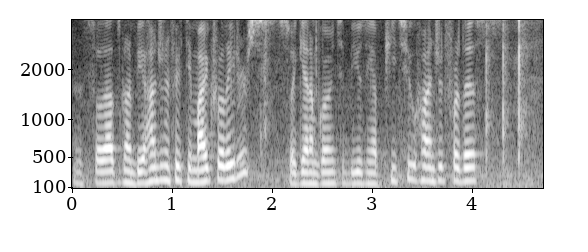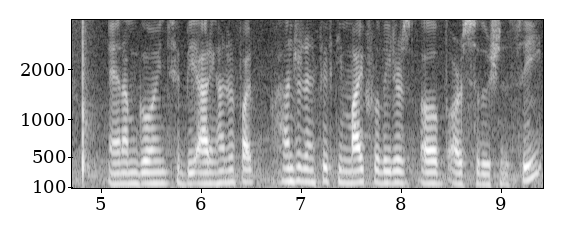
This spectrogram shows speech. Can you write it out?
And so that's going to be 150 microliters. So again, I'm going to be using a P200 for this. And I'm going to be adding 150 microliters of our solution C.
